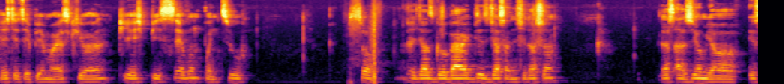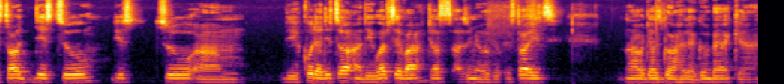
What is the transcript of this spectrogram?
HTTP MySQL PHP 7.2 so let's just go back. This is just an introduction. Let's assume you have installed these two these two um the code editor and the web server. Just assume you have installed it. Now just go ahead and go back uh,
